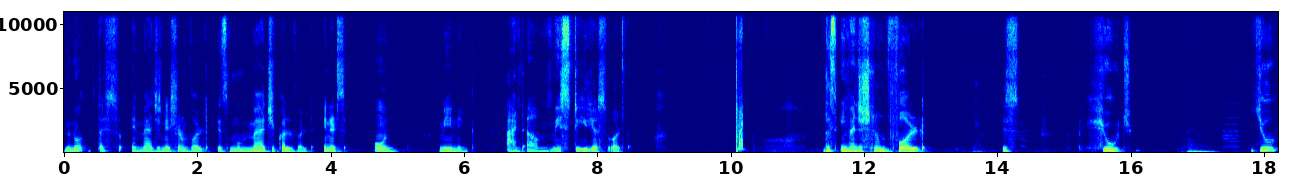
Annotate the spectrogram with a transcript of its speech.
You know this imagination world is more magical world in its own meaning and a mysterious world. This imagination world is huge you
